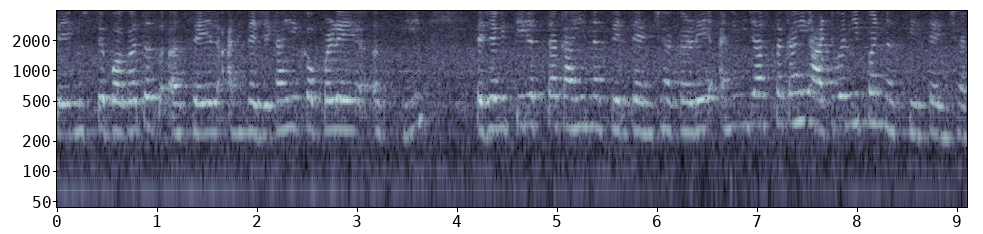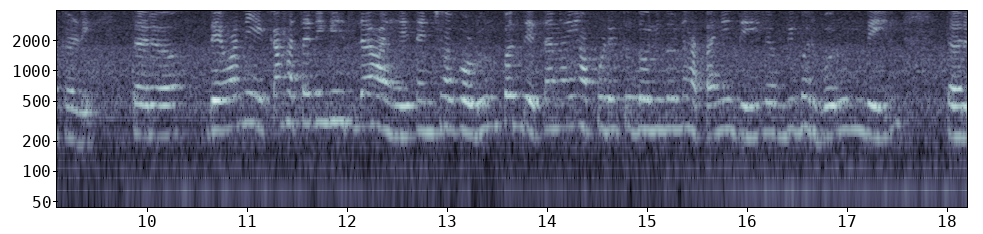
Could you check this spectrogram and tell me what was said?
ते नुसते बघतच असेल आणि त्याचे काही कपडे असतील. त्याच्या व्यतिरिक्त काही नसेल त्यांच्याकडे आणि जास्त काही आठवणी पण नसतील त्यांच्याकडे. तर देवाने एका हाताने घेतलं आहे. त्यांच्याकडून पण देताना पुढे तो दोन्ही दोन हाताने देईल. अगदी भरभरून देईल. तर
